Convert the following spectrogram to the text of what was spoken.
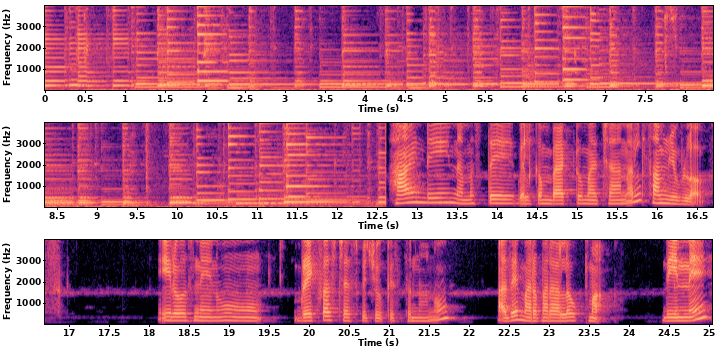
హాయ్ అండి నమస్తే. Welcome back to my channel Samyu vlogs. ఈరోజు నేను బ్రేక్ఫాస్ట్ రెసిపీ చూపిస్తున్నాను. అదే మరమరాల ఉప్మా. దీన్నే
